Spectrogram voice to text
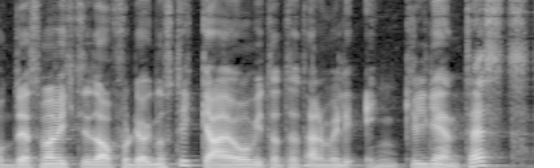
Og det som er viktig da for diagnostikk, er jo å vite at dette er en veldig enkel gentest.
